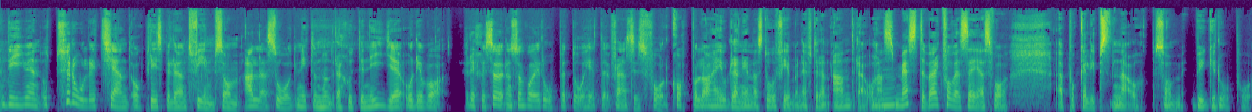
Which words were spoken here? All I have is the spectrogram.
Det är ju en otroligt känd och prisbelönt film som alla såg 1979 och det var regissören som var i ropet då heter Francis Ford Coppola. Han gjorde den ena storfilmen efter den andra och hans mästerverk får väl sägas vara Apocalypse Now som bygger då på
